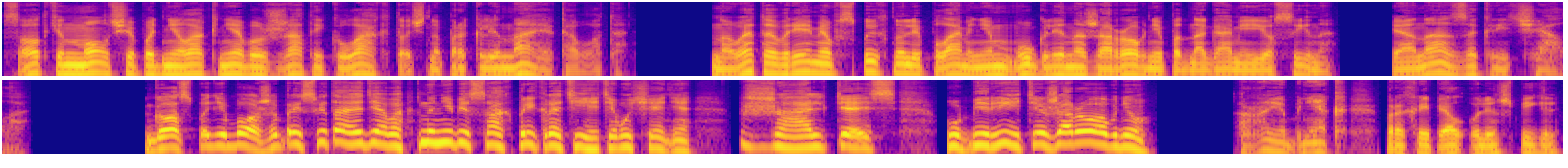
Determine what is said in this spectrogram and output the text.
Соткин молча подняла к небу сжатый кулак, точно проклиная кого-то. Но в это время вспыхнули пламенем угли на жаровне под ногами ее сына, и она закричала. «Господи Боже, Пресвятая Дева, на небесах прекрати эти мучения! Жальтесь! Уберите жаровню!» «Рыбник!» — прохрипел Улиншпигель.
